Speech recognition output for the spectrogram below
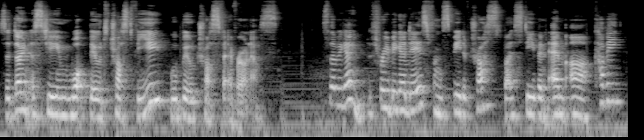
So don't assume what builds trust for you will build trust for everyone else. So there we go. The three big ideas from Speed of Trust by Stephen M. R. Covey.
